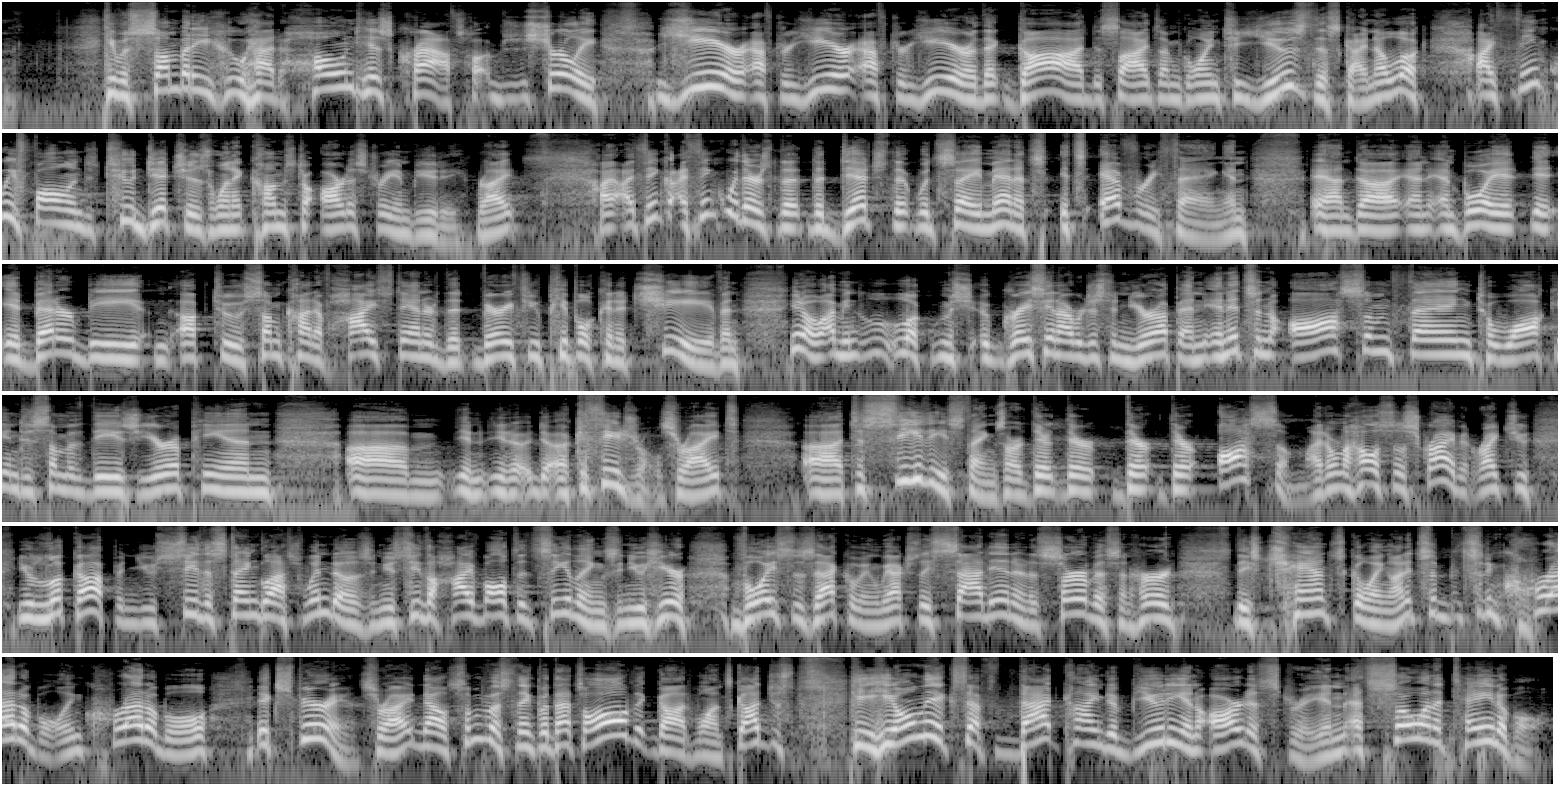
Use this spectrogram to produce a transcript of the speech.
He was somebody who had honed his crafts, surely year after year after year, that God decides, I'm going to use this guy. Now, look, I think we fall into two ditches when it comes to artistry and beauty, right? I, I think, I think there's the, the ditch that would say, man, it's, it's everything. And, and, uh, and, and boy, it, it, it better be up to some kind of high standard that very few people can achieve. And, you know, I mean, look, Gracie and I were just in Europe, and, and it's an awesome thing to walk into some of these European European um, you you know uh, cathedrals, right? Uh, to see these things are they're, they're, they're, they're awesome. I don't know how else to describe it, right? You, you look up and you see the stained glass windows and you see the high vaulted ceilings and you hear voices echoing. We actually sat in in a service and heard these chants going on. It's, a, it's an incredible, incredible experience, right? Now, some of us think, but that's all that God wants. God just, He, he only accepts that kind of beauty and artistry, and that's so unattainable.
